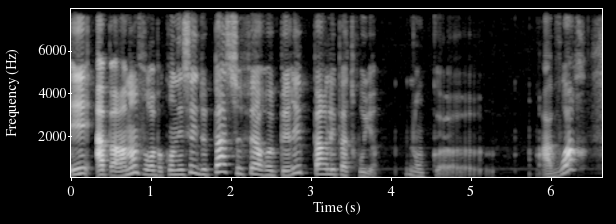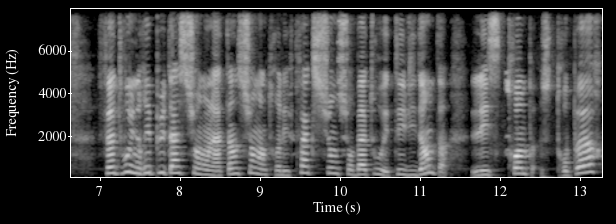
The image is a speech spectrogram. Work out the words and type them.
et apparemment, il faudra qu'on essaye de ne pas se faire repérer par les patrouilles. Donc, euh, à voir. Faites-vous une réputation, la tension entre les factions sur Batou est évidente. Les Stormtroopers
